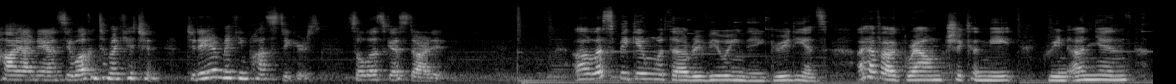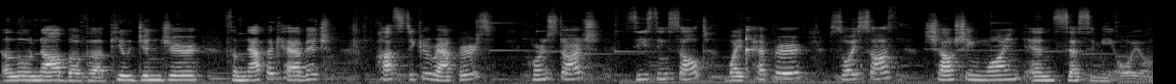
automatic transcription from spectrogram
Hi, I'm Nancy. Welcome to my kitchen. Today I'm making pot stickers, so let's get started. Uh, let's begin with uh, reviewing the ingredients. I have a ground chicken meat, green onion, a little knob of uh, peeled ginger, some Napa cabbage, pot sticker wrappers, cornstarch, seasoning salt, white pepper, soy sauce, Shaoxing wine, and sesame oil.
